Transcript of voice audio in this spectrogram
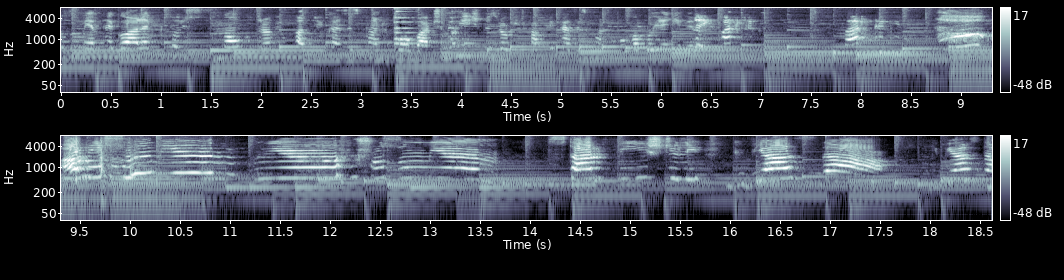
Rozumiem tego, ale ktoś znowu zrobił paprykę ze SpongeBoba. Czy my mieliśmy zrobić paprykę ze SpongeBoba, bo ja nie wiem. Tutaj Patryk, Patryk A rozumiem! Nie, już rozumiem! Starfish, czyli gwiazda! Gwiazda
